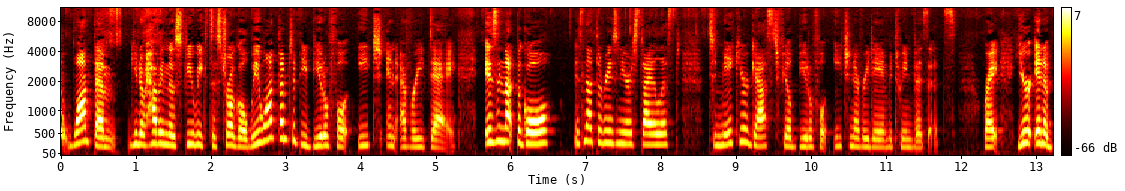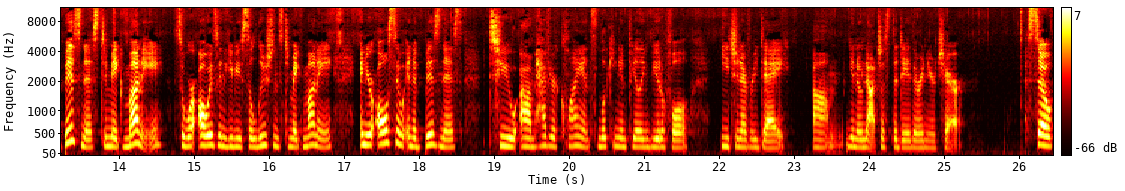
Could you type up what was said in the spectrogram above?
don't want them, you know, having those few weeks to struggle. We want them to be beautiful each and every day. Isn't that the goal? Isn't that the reason you're a stylist? To make your guest feel beautiful each and every day in between visits right? You're in a business to make money, so we're always going to give you solutions to make money, and you're also in a business to um, have your clients looking and feeling beautiful each and every day. Um, you know, not just the day they're in your chair. So,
